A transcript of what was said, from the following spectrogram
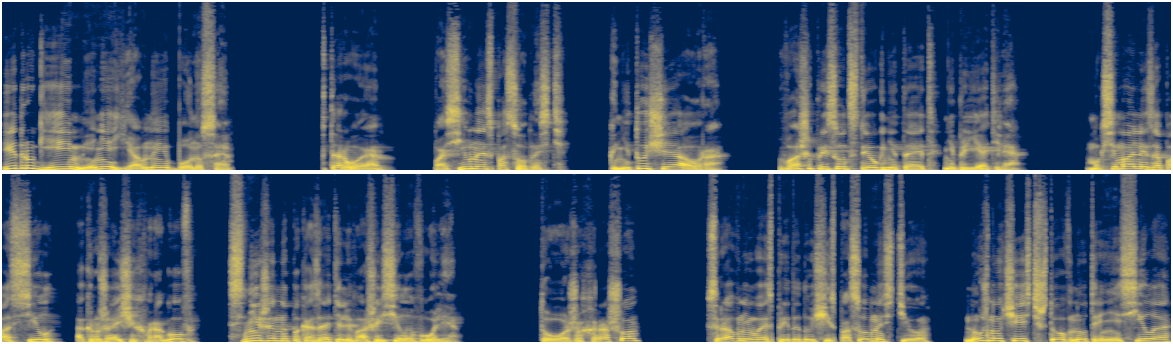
и другие менее явные бонусы. Второе. Пассивная способность. Гнетущая аура. Ваше присутствие угнетает неприятеля. Максимальный запас сил окружающих врагов снижен на показатель вашей силы воли. Тоже хорошо. Сравнивая с предыдущей способностью, нужно учесть, что внутренняя сила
